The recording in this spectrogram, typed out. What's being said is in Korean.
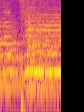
the deep.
